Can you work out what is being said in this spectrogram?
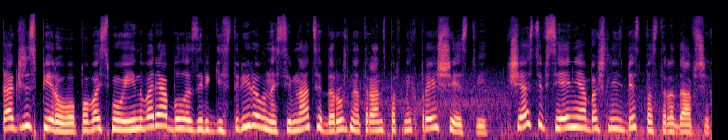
Также с 1 по 8 января было зарегистрировано 17 дорожно-транспортных происшествий. К счастью, все они обошлись без пострадавших.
